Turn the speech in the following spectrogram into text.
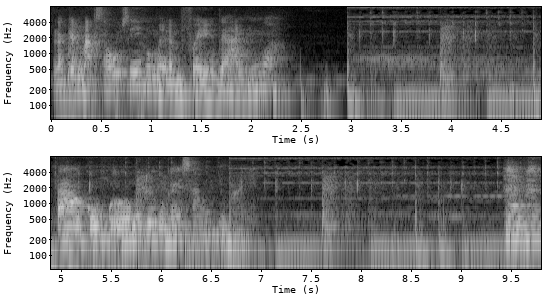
là cái mặt xấu xí của mày làm phiền tới ảnh quá tao cũng ưa mấy đứa con gái xấu như mày. Anh ha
